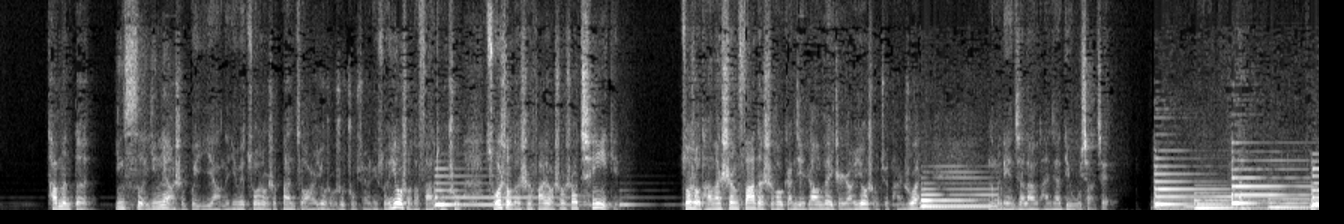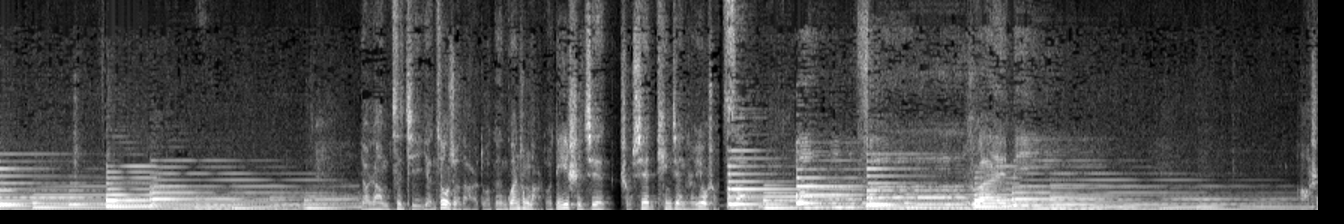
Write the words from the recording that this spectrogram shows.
他们的音色音量是不一样的，因为左手是伴奏，而右手是主旋律，所以右手的发突出，左手的声发要稍稍轻一点。左手弹完升发的时候，赶紧让位置，让右手去弹 re。那么连起来，我弹一下第五小节。要让自己演奏者的耳朵跟观众的耳朵第一时间，首先听见的是右手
